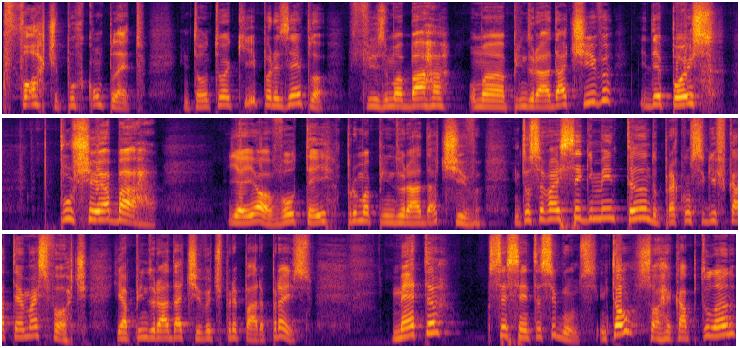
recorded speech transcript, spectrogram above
forte por completo. Então eu tô aqui, por exemplo, ó, fiz uma barra, uma pendurada ativa e depois puxei a barra. E aí, ó, voltei para uma pendurada ativa. Então você vai segmentando para conseguir ficar até mais forte. E a pendurada ativa te prepara para isso. Meta 60 segundos. Então, só recapitulando,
